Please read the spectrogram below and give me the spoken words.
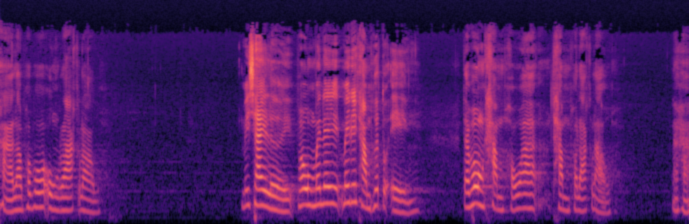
หาเราเพราะพระองค์รักเรา ไม่ใช่เลย พระองค์ไม่ได้ไม่ได้ทำเพื่อตัวเอง แต่พระองค์ทำเพราะว่าทำเพราะรักเรานะคะ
